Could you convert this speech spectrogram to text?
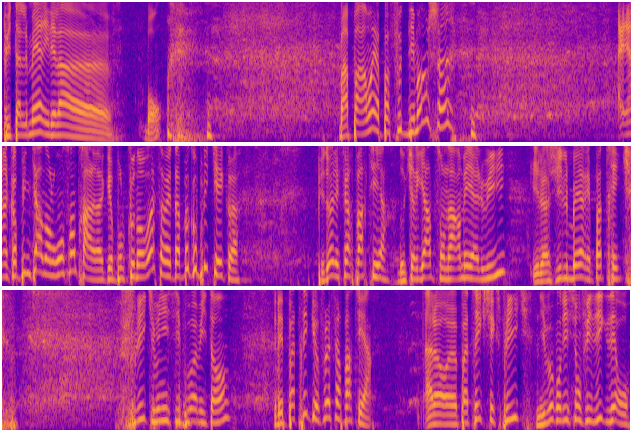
puis t'as le maire, il est là. Euh, bon. bah, apparemment, il n'y a pas foot dimanche, hein il y a un camping-car dans le rond central, que pour le coup d'envoi, ça va être un peu compliqué, quoi. Puis il doit les faire partir. Donc il regarde son armée à lui. Il a Gilbert et Patrick. Flics municipaux à mi-temps. Et Patrick, il faut les faire partir. Alors euh, Patrick, je t'explique. Niveau conditions physiques, zéro.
